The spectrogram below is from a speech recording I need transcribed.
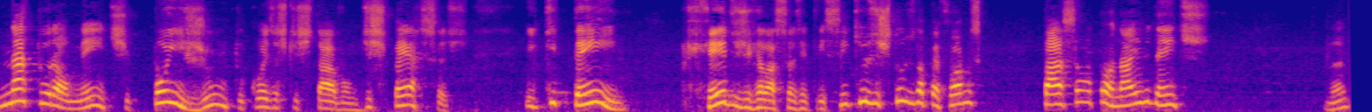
naturalmente põe junto coisas que estavam dispersas e que tem redes de relações entre si que os estudos da performance passam a tornar evidentes. Né?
